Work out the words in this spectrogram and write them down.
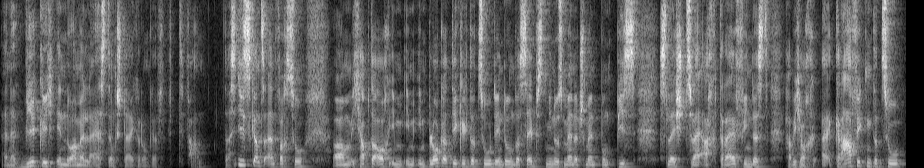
eine wirklich enorme Leistungssteigerung erfahren. Das ist ganz einfach so. Ähm, ich habe da auch im, im, im Blogartikel dazu, den du unter selbst-management.bis slash 283 findest, habe ich auch äh, Grafiken dazu,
